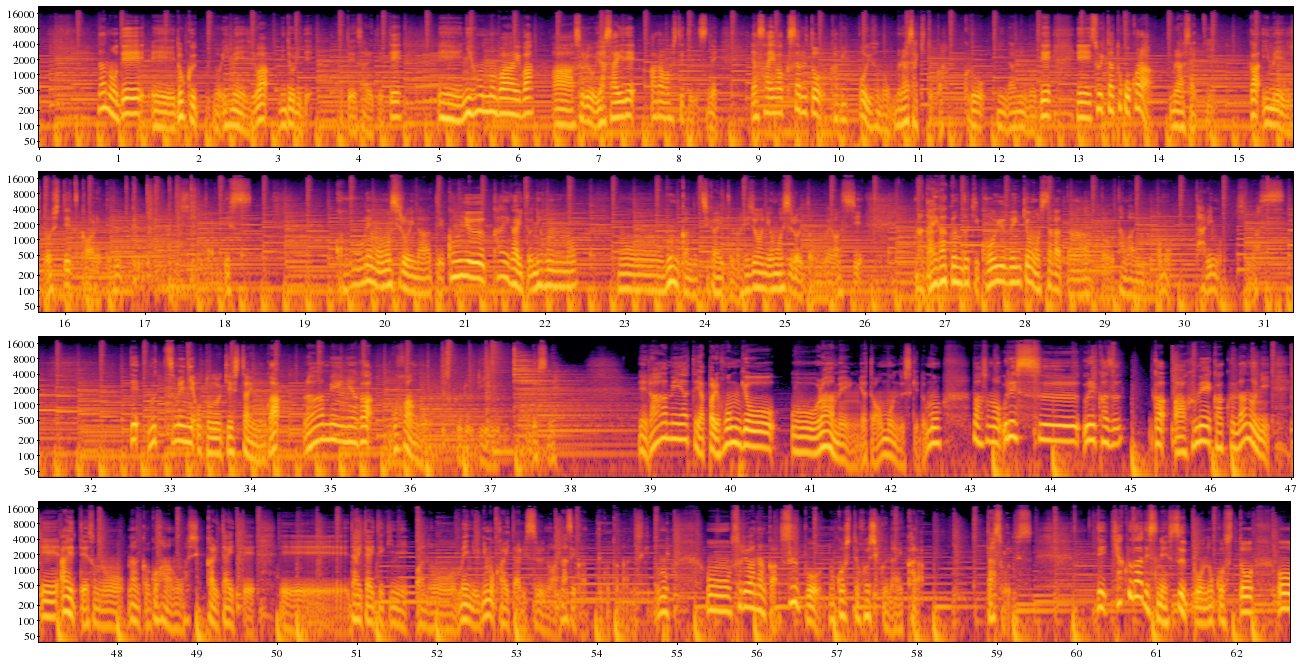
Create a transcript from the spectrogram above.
なので、えー毒のイメージは緑で定されてて、えー日本の場合はあそれを野菜で表しててですね野菜は腐るとカビっぽいその紫とか黒になるので、えーそういったとこから紫がイメージとして使われてるっていう話みたいです。これも面白いなっていうこういう海外と日本の文化の違いというのは非常に面白いと思いますし、まあ、大学の時こういう勉強もしたかったなとたまに思ったりもします。で6つ目にお届けしたいのがラーメン屋がご飯を作る理由ですね。でラーメン屋ってやっぱり本業ラーメンやとは思うんですけども、まあ、その売れ数売れ数が不明確なのに、えー、あえてそのなんかご飯をしっかり炊いて、えー、大体的にあのメニューにも書いたりするのはなぜかってことなんですけどもそれはなんかスープを残してほしくないからだそうです。で客がですねスープを残すと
